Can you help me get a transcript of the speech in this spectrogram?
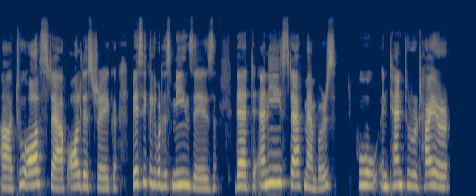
uh, to all staff, all district. Basically, what this means is that any staff members who intend to retire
